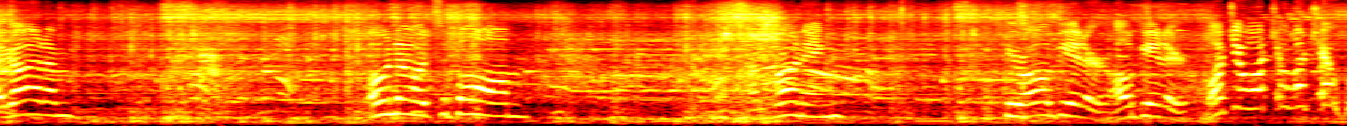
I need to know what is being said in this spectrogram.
I got him. Oh no, it's a bomb. I'm running. Here, I'll get her. I'll get her. Watch out, watch out, watch out.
